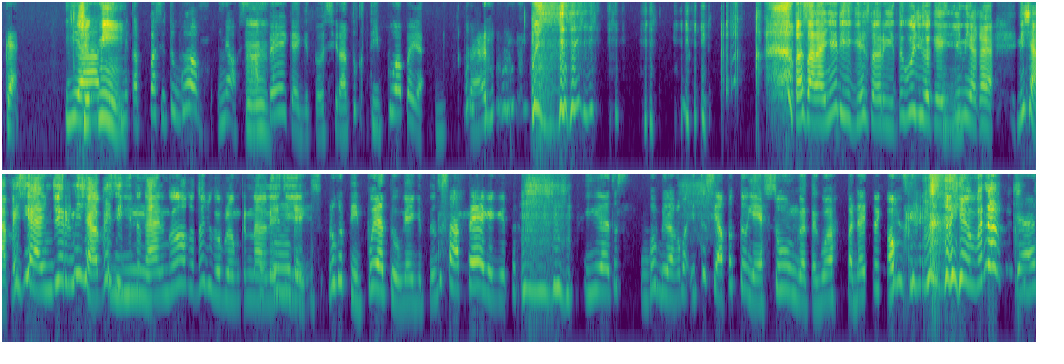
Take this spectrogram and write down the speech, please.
kayak iya Shoot Me. tapi pas itu gue ini siapa kayak gitu. Si ratu ketipu apa ya? Gitu kan masalahnya di IG story itu gue juga kayak gini ya kayak ini siapa sih anjir? Ini siapa sih? Gitu kan. Gue waktu itu juga belum kenal deh sih. kayak, lu ketipu ya tuh kayak gitu. Terus siapa kayak gitu. Iya terus gue bilang apa itu siapa tuh? Yesung kata gue. Padahal itu Yongki ya benar kan?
